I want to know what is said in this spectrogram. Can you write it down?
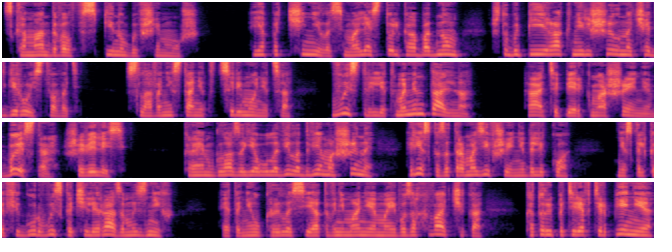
Скомандовал в спину бывший муж. Я подчинилась, молясь только об одном, чтобы Пиерак не решил начать геройствовать. Слава не станет церемониться. Выстрелит моментально. «А теперь к машине. Быстро! Шевелись!» Краем глаза я уловила две машины — резко затормозившие недалеко. Несколько фигур выскочили разом из них. Это не укрылось и от внимания моего захватчика, который, потеряв терпение,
